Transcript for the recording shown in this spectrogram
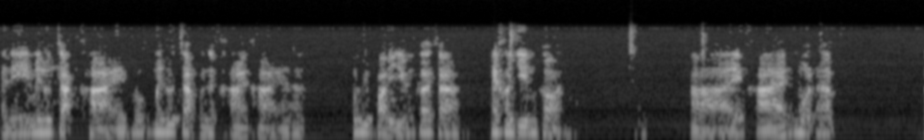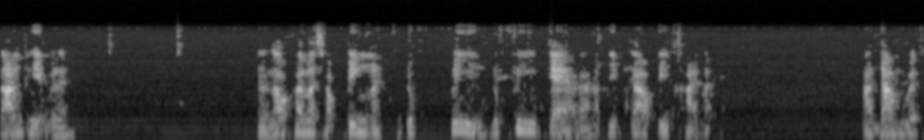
อันนี้ไม่รู้จักขายพวกไม่รู้จักผมจะขายขายนะครับพวกที่ปล่อยยืมก็จะให้เขายืมก่อน ขายขายหมดครับ ล้างทีมไปเลย เดี๋ยวเราค่อยมาช้อปปิ้งใหม่ดูฟี่ดูฟี่แก่แล้วครับยี่สิบเก้าปีขายไปอดัมเวส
